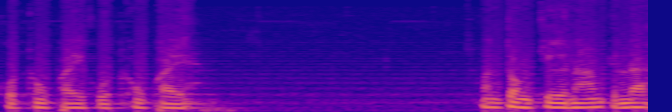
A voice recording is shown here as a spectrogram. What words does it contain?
ขุดลงไปขุดลงไป มันต้องเจอน้ำจนได้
